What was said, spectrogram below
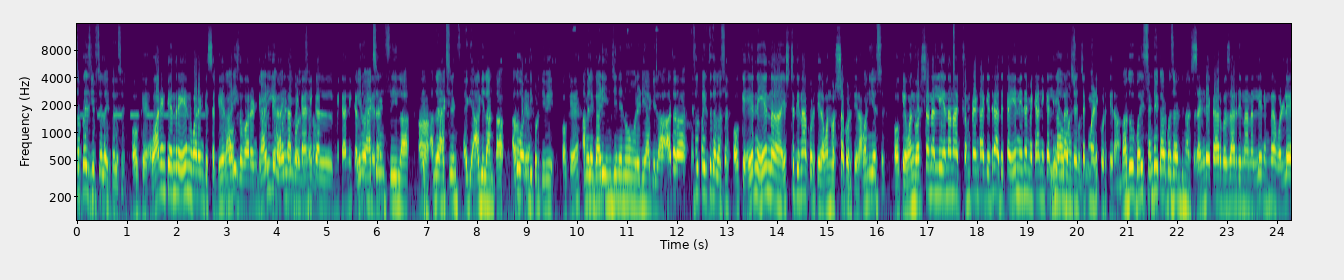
ಸರ್ಪ್ರೈಸ್ ಗಿಫ್ಟ್ಸ್ ಎಲ್ಲ ಇರ್ತದೆ ಸರ್ ಓಕೆ ವಾರಂಟಿ ಅಂದ್ರೆ ಏನ್ warranty sir gear box warranty ಗಾಡಿಗೆ ವಾರಂಟಿ ಮೆಕ್ಯಾನಿಕಲ್ ಮೆಕ್ಯಾನಿಕಲ್ ಏನು ಆಕ್ಸಿಡೆಂಟ್ ಫ್ರೀ ಇಲ್ಲ. ಅಂದ್ರೆ ಆಕ್ಸಿಡೆಂಟ್ ಆಗಿಲ್ಲ ಅಂತ ಅದು. ವಾರಂಟಿ ಕೊಡ್ತೀವಿ. ಓಕೆ ಆಮೇಲೆ ಗಾಡಿ ಇಂಜಿನ್ ಏನು ರೆಡಿ ಆಗಿಲ್ಲ. ಆ ತರ ಸ್ವಲ್ಪ ಇರ್ತದಲ್ಲ ಸರ್ ಓಕೆ ಏನ್ ಏನ್ ಎಷ್ಟು ದಿನ ಕೊಡ್ತೀರಾ? ಒಂದ್ ವರ್ಷ ಕೊಡ್ತೀರಾ? ಒನ್ ಇಯರ್ ಸರ್ ಓಕೆ ಒಂದ್ ವರ್ಷನಲ್ಲಿ ಏನಾನ ಕಂಪ್ಲೇಂಟ್ ಆಗಿದ್ರೆ ಅದಕ್ಕೆ ಏನಿದೆ ಮೆಕ್ಯಾನಿಕಲ್ಲಿ ನಾವು ಮಾಡ್ಸ್ಕೊಡ್ತೀವಿ. ಚೆಕ್ ಮಾಡಿ ಕೊಡ್ತೀರಾ? ಅದು ಬರೀ ಸಂಡೇ ಕಾರ್ ಬಜಾರ್ ದಿನ ಸರ್ ಸಂಡೇ ಕಾರ್ ಬಜಾರ್ ದಿನನಲ್ಲಿ ನಿಮ್ಗೆ ಒಳ್ಳೆ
